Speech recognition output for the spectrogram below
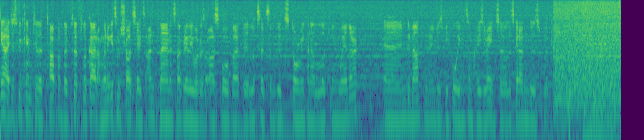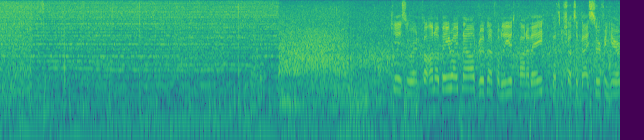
Yeah, I just came to the top of the cliff lookout. I'm gonna get some shots here. It's unplanned. It's not really what was asked for, but it looks like some good stormy kind of looking weather and good mountain ranges before we hit some crazy rain. So let's get out and do this quick. Okay, so we're in Kahana Bay right now. Drove down from Laie to Kahana Bay. Got some shots of guys surfing here.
